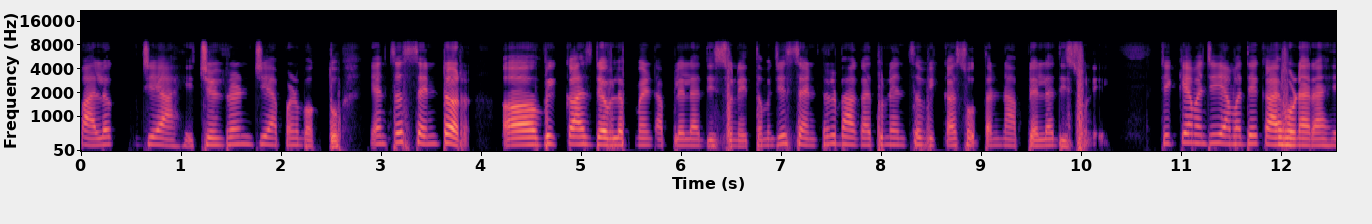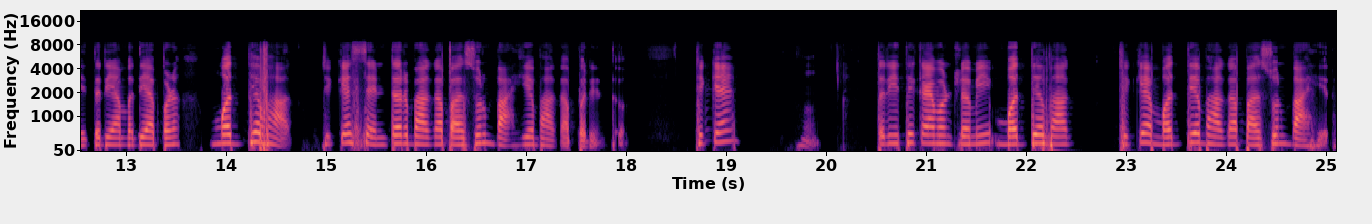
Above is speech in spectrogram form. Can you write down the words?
बालक जे आहे चिल्ड्रन जे आपण बघतो यांचं सेंटर विकास डेव्हलपमेंट आपल्याला दिसून येतं. म्हणजे सेंट्रल भागातून यांचा विकास होताना आपल्याला दिसून येईल. ठीक आहे? म्हणजे यामध्ये काय होणार आहे? तर यामध्ये आपण मध्य भाग ठीक आहे? सेंटर भागापासून बाह्य भागापर्यंत. ठीक आहे? तर इथे काय म्हटलं मी? मध्य भाग ठीक आहे? मध्य भागापासून बाहेर.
